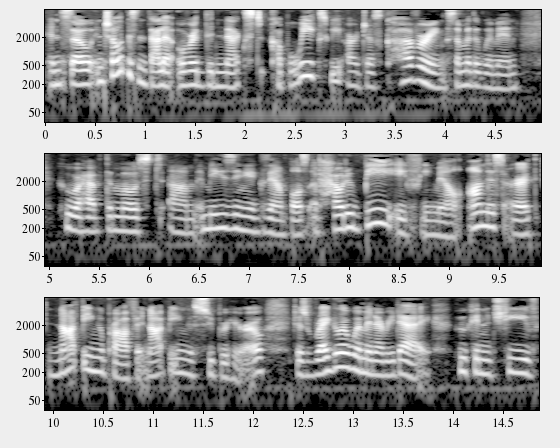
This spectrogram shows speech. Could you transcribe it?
And so, inshallah, bismillah, over the next couple weeks, we are just covering some of the women who have the most um, amazing examples of how to be a female on this earth, not being a prophet, not being a superhero, just regular women every day who can achieve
